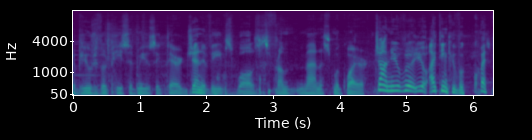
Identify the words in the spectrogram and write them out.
a beautiful piece of music there. Genevieve's Waltz from Manus McGuire. John, you've, uh, you, I think you've a question.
